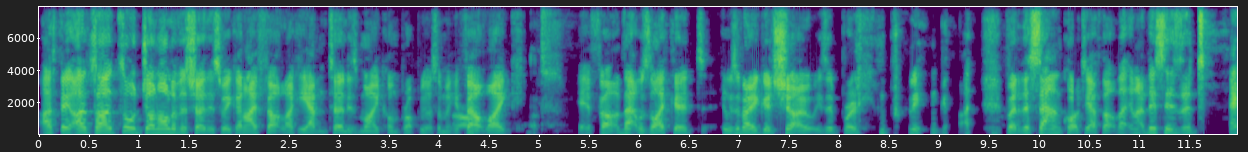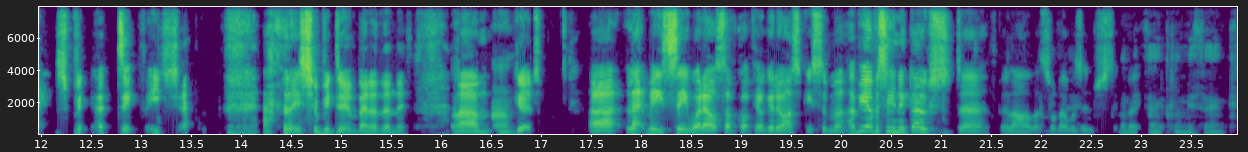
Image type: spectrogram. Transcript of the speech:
I think I saw, I saw John Oliver's show this week, and I felt like he hadn't turned his mic on properly or something. It Oh. felt like God. it felt that was like a it was a very good show. He's a brilliant, brilliant guy, but the sound quality, I felt that you know this is a HBO TV show. they should be doing better than this. Oh, Um, man. Good. Uh, let me see what else I've got for you. I'm going to ask you some. Uh, have you ever seen a ghost, uh, Bilal? That's what I was interested Let in. me think. Let me think.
